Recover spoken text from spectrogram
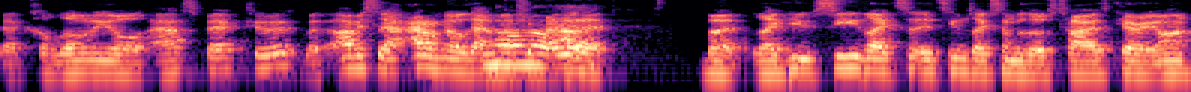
that colonial aspect to it. But obviously, I, I don't know that No, much no, about yeah. it. But like you see, like so it seems like some of those ties carry on,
